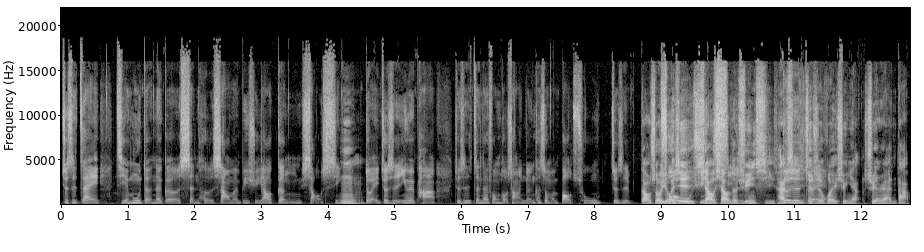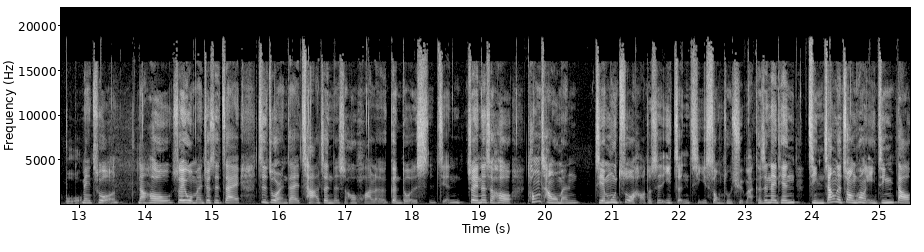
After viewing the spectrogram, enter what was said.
就是在节目的那个审核上，我们必须要更小心。嗯。对，就是因为怕就是正在风头上一个人，可是我们爆出就是到时候有一些小小的息讯息，它其实就是对会宣扬轩然大波。没错，然后，所以我们就是在制作人在查证的时候花了更多的时间，所以那时候通常我们。节目做好都是一整集送出去嘛，可是那天紧张的状况已经到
